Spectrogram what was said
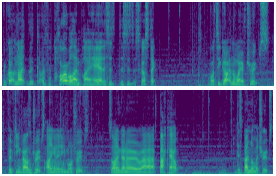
They've got a, nice, they've got a horrible empire here. This is this is disgusting. What's he got in the way of troops? 15,000 troops. I'm going to need more troops. So I'm going to uh, back out, disband all my troops,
